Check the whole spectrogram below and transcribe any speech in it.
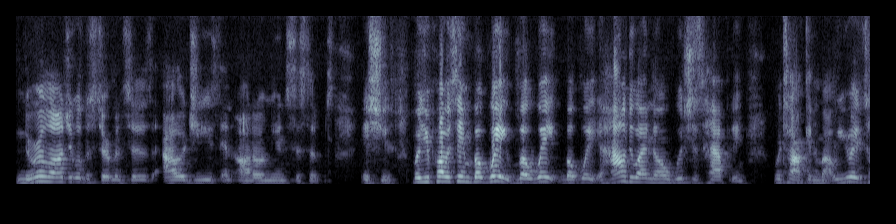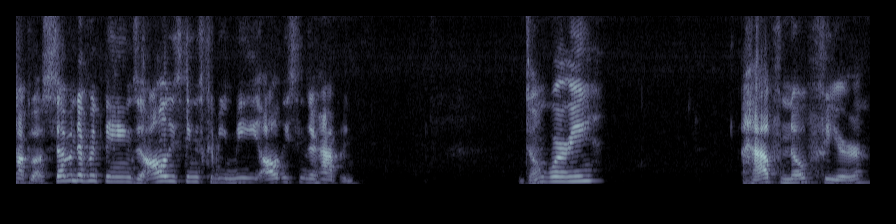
neurological disturbances, allergies, and autoimmune systems issues. But you're probably saying, but wait, but wait, but wait, how do I know which is happening? We're talking about, we already talked about seven different things, and all these things could be me, all these things are happening. Don't worry. Have no fear.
